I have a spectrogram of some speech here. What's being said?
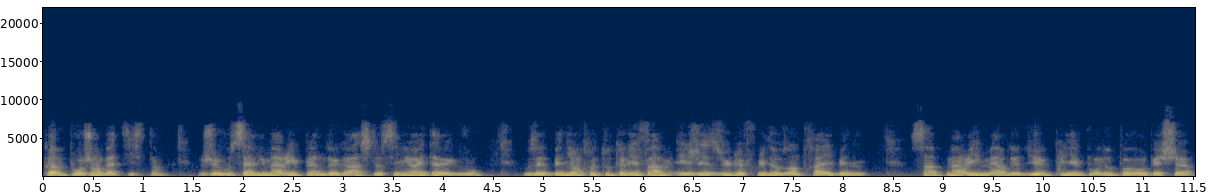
comme pour Jean-Baptiste. Je vous salue Marie, pleine de grâce, le Seigneur est avec vous. Vous êtes bénie entre toutes les femmes, et Jésus, le fruit de vos entrailles, est béni. Sainte Marie, Mère de Dieu, priez pour nous pauvres pécheurs,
